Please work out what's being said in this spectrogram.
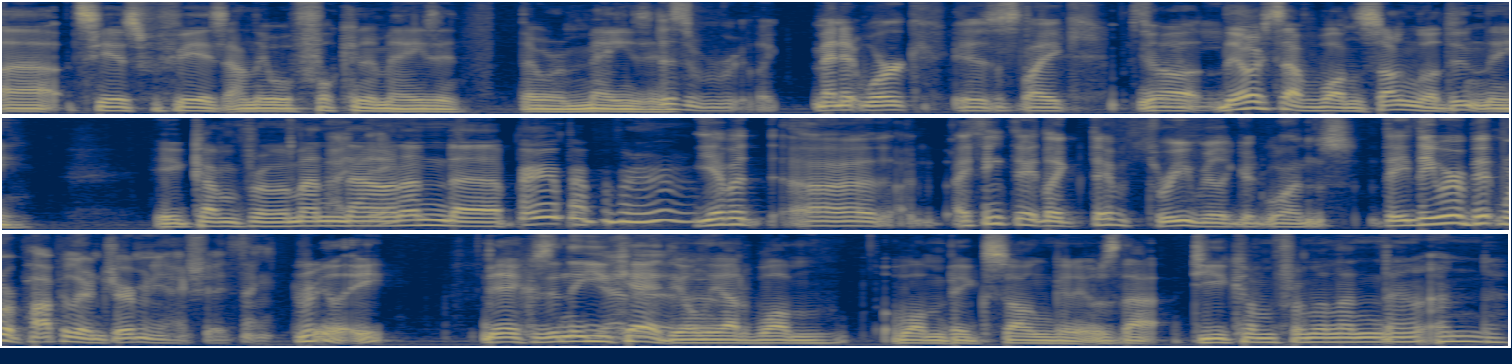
uh, Tears for Fears, and they were fucking amazing. They were amazing. This is re- like Men at Work is like You know, they always have one song though, didn't they? You come from a man down under. Yeah, but uh, I think they like they have three really good ones. They they were a bit more popular in Germany actually. I think. Really? Yeah, because in the UK Yeah, they only had one one big song, and it was that. Do you come from a land down under?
